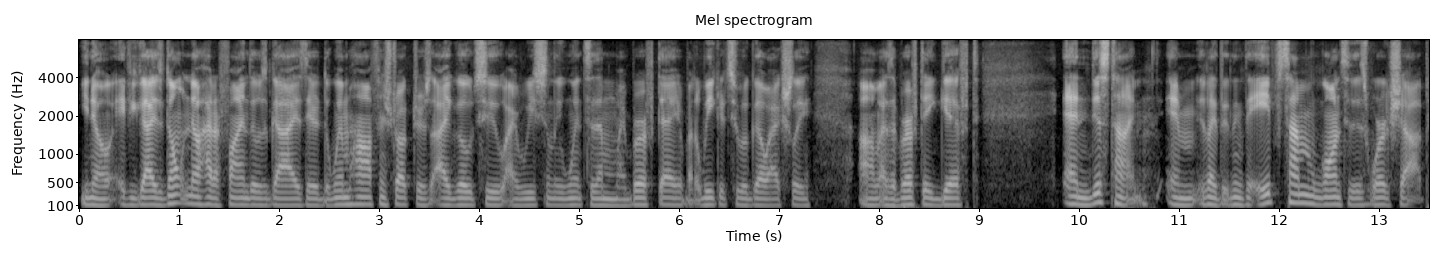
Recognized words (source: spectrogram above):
you know if you guys don't know how to find those guys they're the wim hof instructors i go to. I recently went to them on my birthday about a week or two ago actually um, as a birthday gift. And this time, and like I think the eighth time I've gone to this workshop,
